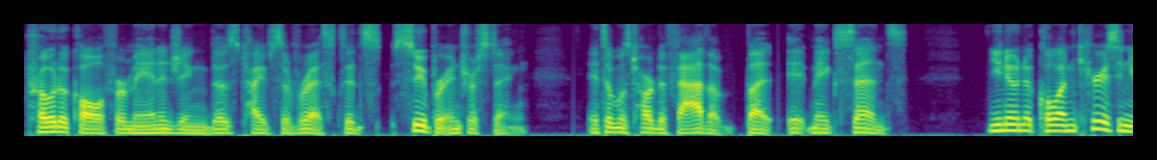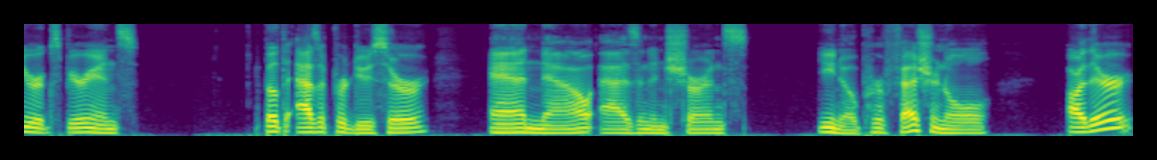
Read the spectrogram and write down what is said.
protocol for managing those types of risks. It's super interesting it's almost hard to fathom, but it makes sense. You know, Nichole, I'm curious in your experience, both as a producer and now as an insurance, you know, professional, are there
